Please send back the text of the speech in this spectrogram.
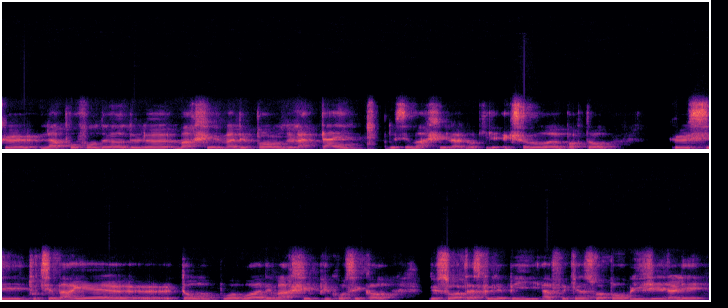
que la profondeur de leur marché va dépendre de la taille de ces marchés-là. Donc il est extrêmement important que ces, toutes ces barrières tombent pour avoir des marchés plus conséquents, de sorte à ce que les pays africains ne soient pas obligés d'aller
